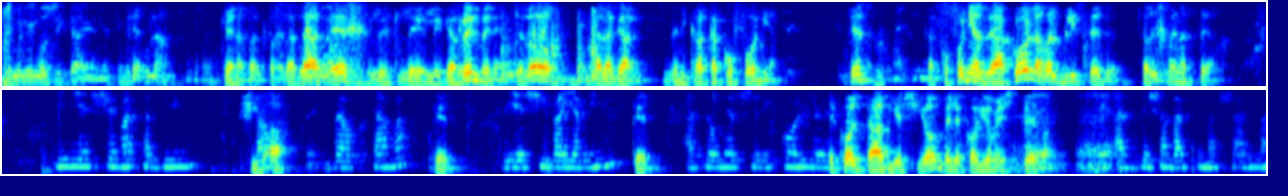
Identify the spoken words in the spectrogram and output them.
אם אני מוזיקאי, אני אשים את כן. כולם. כן, אבל צריך לדעת איך לגוון ביניהם, זה לא בלגן, זה נקרא קקופוניה. כן? קקופוניה זה הכל, אבל בלי סדר. צריך לנסח. אם יש שבע צדים שבעה. באוקטבה, כן. ויש שבעה ימים, כן. אז זה אומר שלכל... אה, לכל תו יש יום ולכל יום יש צבע. אז בשבת למשל, מה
